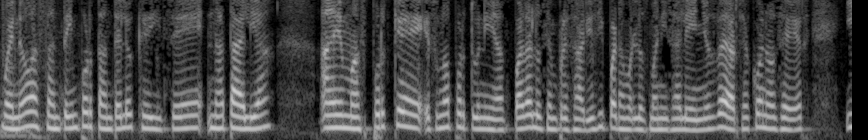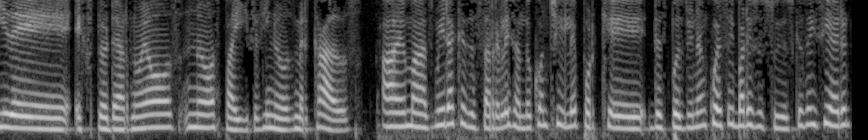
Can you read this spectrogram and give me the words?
Bueno, bastante importante lo que dice Natalia. Además, porque es una oportunidad para los empresarios y para los manizaleños de darse a conocer y de explorar nuevos, nuevos países y nuevos mercados. Además, mira que se está realizando con Chile porque después de una encuesta y varios estudios que se hicieron,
